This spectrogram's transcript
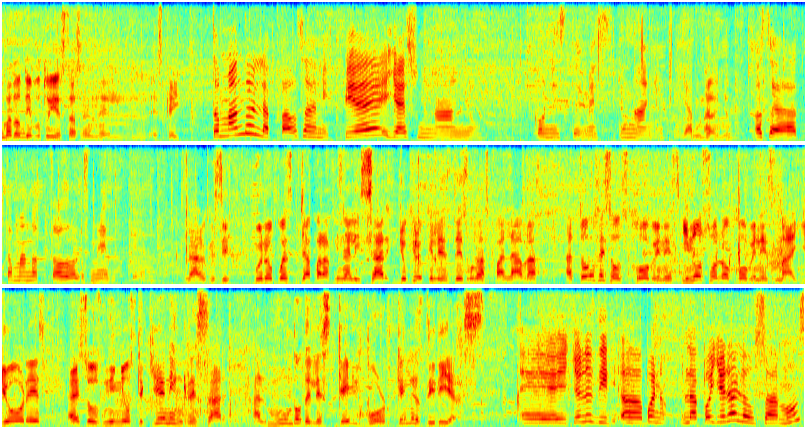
¿Cuánto tiempo tú ya estás en el skate? Tomando la pausa de mi pie ya es un año con este mes, un año que ya Un pasa. año. O sea, tomando todos los meses que Claro que sí. Bueno, pues ya para finalizar, yo quiero que les des unas palabras a todos esos jóvenes, y no solo jóvenes, mayores, a esos niños que quieren ingresar al mundo del skateboard. ¿Qué les dirías? Eh, yo les diría, ah, bueno, la pollera la usamos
